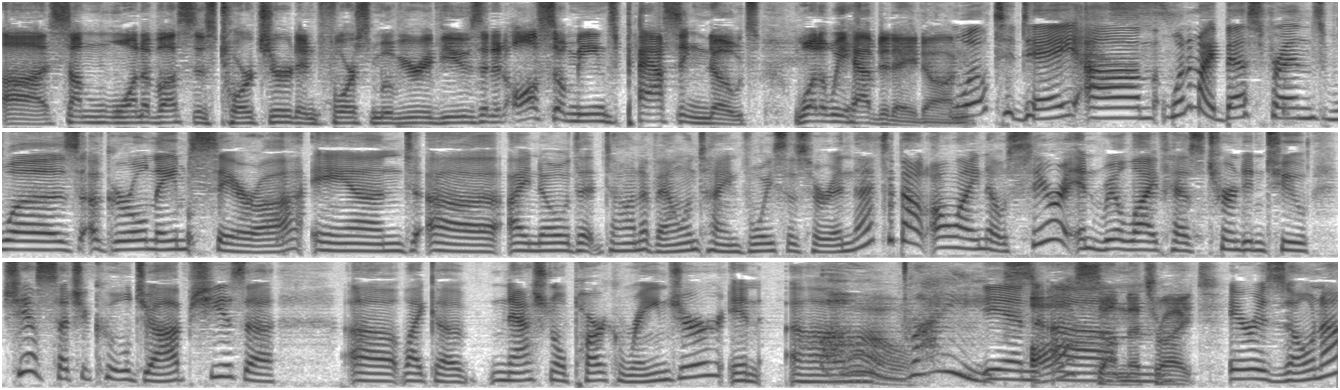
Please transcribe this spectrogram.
uh, some one of us is tortured and forced movie reviews, and it also means passing notes. What do we have today, Don? Well, today, um, one of my best friends was a girl named Sarah, and uh, I know that Donna Valentine voices her, and that's about all I know. Sarah in real life has turned into. She has such a cool job. She is a. Uh, like a national park ranger in um, Right. in awesome. um, That's right. Arizona,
